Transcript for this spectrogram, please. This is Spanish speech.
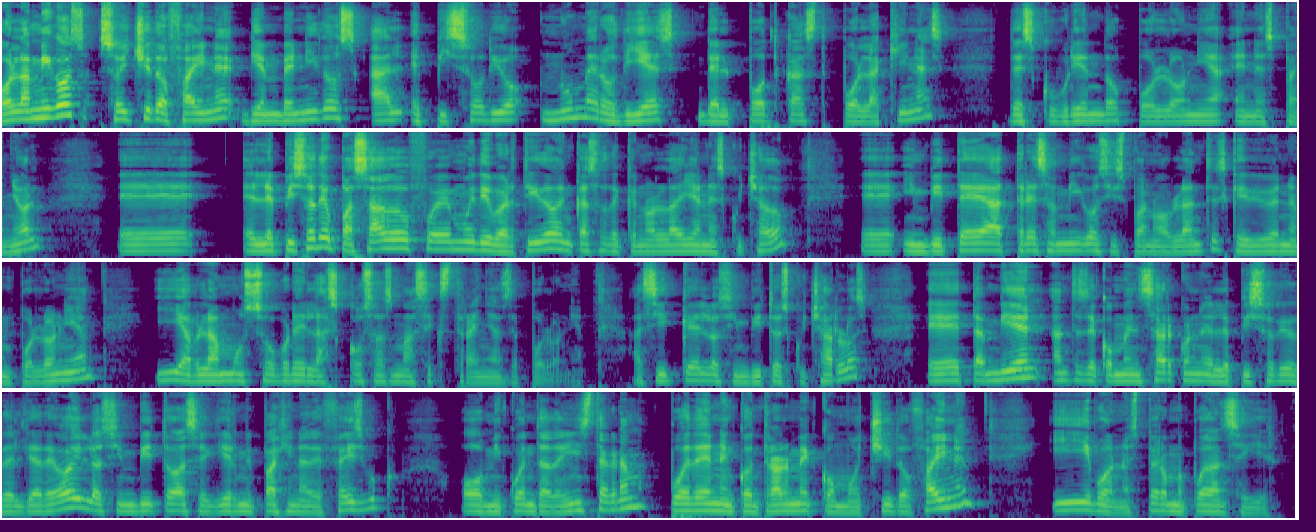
Hola amigos, soy Chido Faine, bienvenidos al episodio número 10 del podcast Polaquines, descubriendo Polonia en español. Eh, el episodio pasado fue muy divertido, en caso de que no lo hayan escuchado. Eh, invité a tres amigos hispanohablantes que viven en Polonia y hablamos sobre las cosas más extrañas de Polonia. Así que los invito a escucharlos. Eh, también, antes de comenzar con el episodio del día de hoy, los invito a seguir mi página de Facebook o mi cuenta de Instagram. Pueden encontrarme como Chido Faine y bueno, espero me puedan seguir.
